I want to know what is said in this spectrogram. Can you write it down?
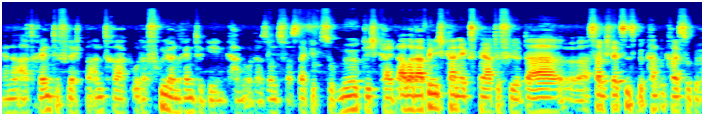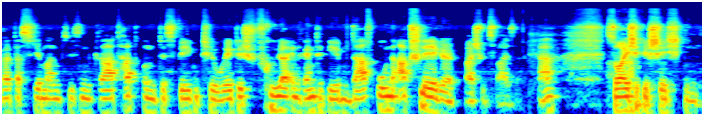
ja, eine Art Rente vielleicht beantragt oder früher in Rente gehen kann oder sonst was. Da gibt es so Möglichkeiten, aber da bin ich kein Experte für. Da, das habe ich letztens im Bekanntenkreis so gehört, dass jemand diesen Grad hat und deswegen theoretisch früher in Rente geben darf, ohne Abschläge beispielsweise. Ja, solche Geschichten.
